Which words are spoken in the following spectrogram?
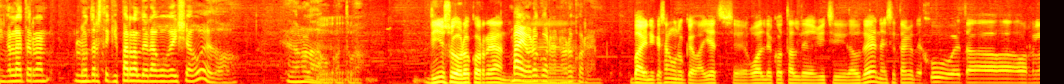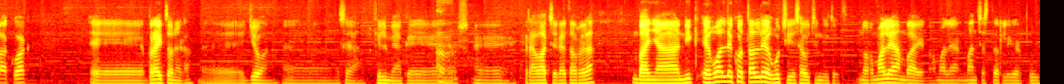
Inglaterran Londrestik iparralderago gehiago edo edo nola dago kontua? Dinuzu orokorrean. Bai, orokorrean, eh, orokorrean. Bai, nik esango nuke baietz, ze hegoaldeko talde gitxi daude, naiz eta The Who eta horrelakoak e, Brightonera, e, joan, e, osea, filmeak e, e, grabatzera eta horrela, baina nik hegoaldeko talde gutxi ezagutzen ditut. Normalean, bai, normalean Manchester, Liverpool,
